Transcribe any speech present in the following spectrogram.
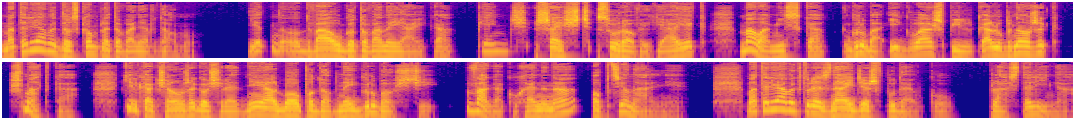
Materiały do skompletowania w domu. Jedno, dwa ugotowane jajka, pięć, sześć surowych jajek, mała miska, gruba igła, szpilka lub nożyk, szmatka, kilka książek o średniej albo podobnej grubości, waga kuchenna opcjonalnie. Materiały, które znajdziesz w pudełku. Plastelina.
